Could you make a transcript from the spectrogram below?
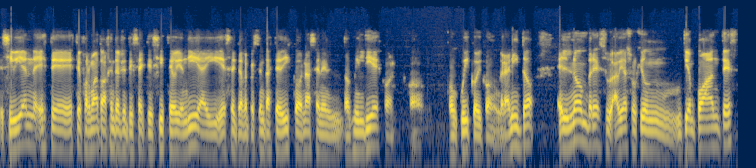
Si bien este, este formato Agente 86 que existe hoy en día y ese que representa este disco nace en el 2010 con, con, con Cuico y con Granito, el nombre había surgido un, tiempo antes,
